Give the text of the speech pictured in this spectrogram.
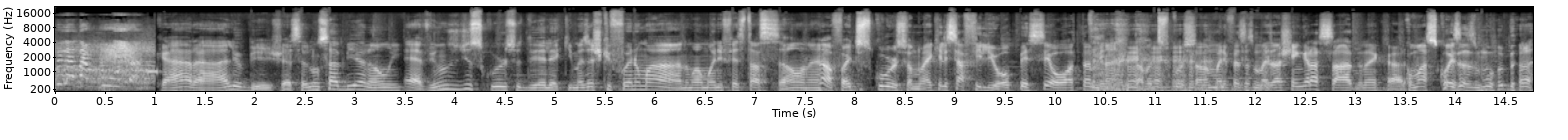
filha da puta! Caralho, bicho, essa eu não sabia não, hein? É, vi uns discursos dele aqui, mas acho que foi numa, numa manifestação, né? Não, foi discurso, não é que ele se afiliou ao PCO também. Ele tava discursando na manifestação, mas eu achei engraçado, né, cara? Como as coisas mudam.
